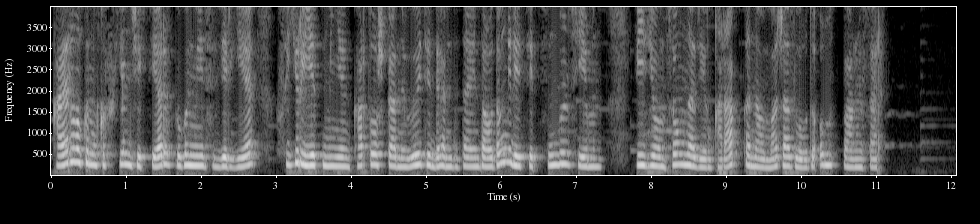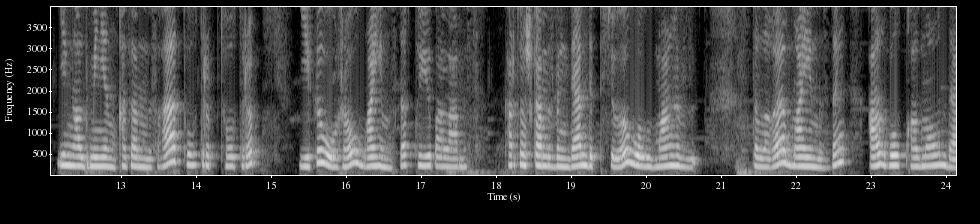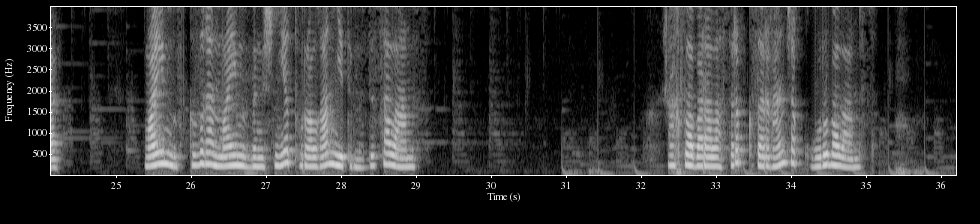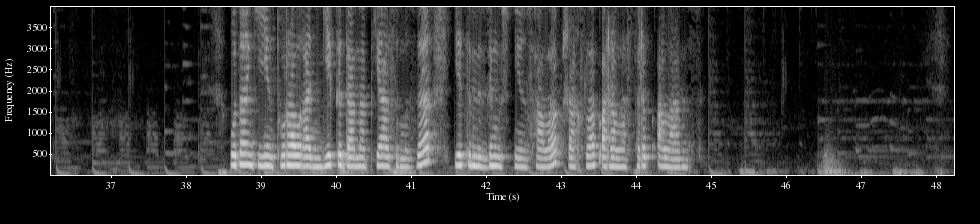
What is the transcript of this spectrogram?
қайырлы күн қыз келіншектер. Бүгін мен сіздерге сиыр етіменен картошканы өте дәмді дайындаудың рецептісін бөлісемін. Видеоның соңына дейін қарап каналыма жазылуды ұмытпаңыздар. Ең алдыменен қазанымызға толтырып толтырып екі ожау майымызды құйып аламыз. Картошкамыздың дәмді пісуі ол маңыздылығы майымыздың аз болып қалмауында. Майымыз қызған майымыздың ішіне туралған етімізді саламыз. Жақсылап араластырып қызарғанша қуырып аламыз. Одан кейін туралған екі дана пиязымызды етіміздің үстінен салып жақсылап араластырып аламыз.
